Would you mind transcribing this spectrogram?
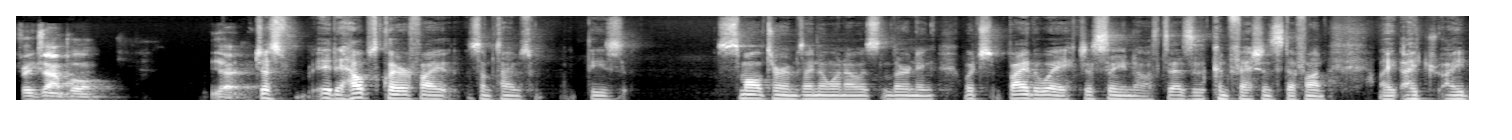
for example yeah. Just it helps clarify sometimes these small terms i know when i was learning which by the way just so you know as a confession Stephon i i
